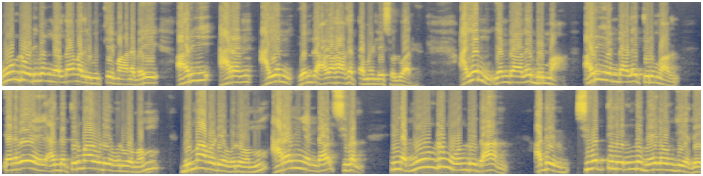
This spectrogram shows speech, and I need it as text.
மூன்று வடிவங்கள் தான் அதில் முக்கியமானவை. அரி அரண் அயன் என்று அழகாக தமிழிலே சொல்வார்கள். அயன் என்றாலே பிரம்மா அரி என்றாலே திருமால். எனவே அந்த திருமாலுடைய உருவமும் பிரம்மாவுடைய உருவமும் அரண் என்றால் சிவன். இந்த மூன்றும் ஒன்றுதான். அது சிவத்திலிருந்து மேலோங்கியது.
